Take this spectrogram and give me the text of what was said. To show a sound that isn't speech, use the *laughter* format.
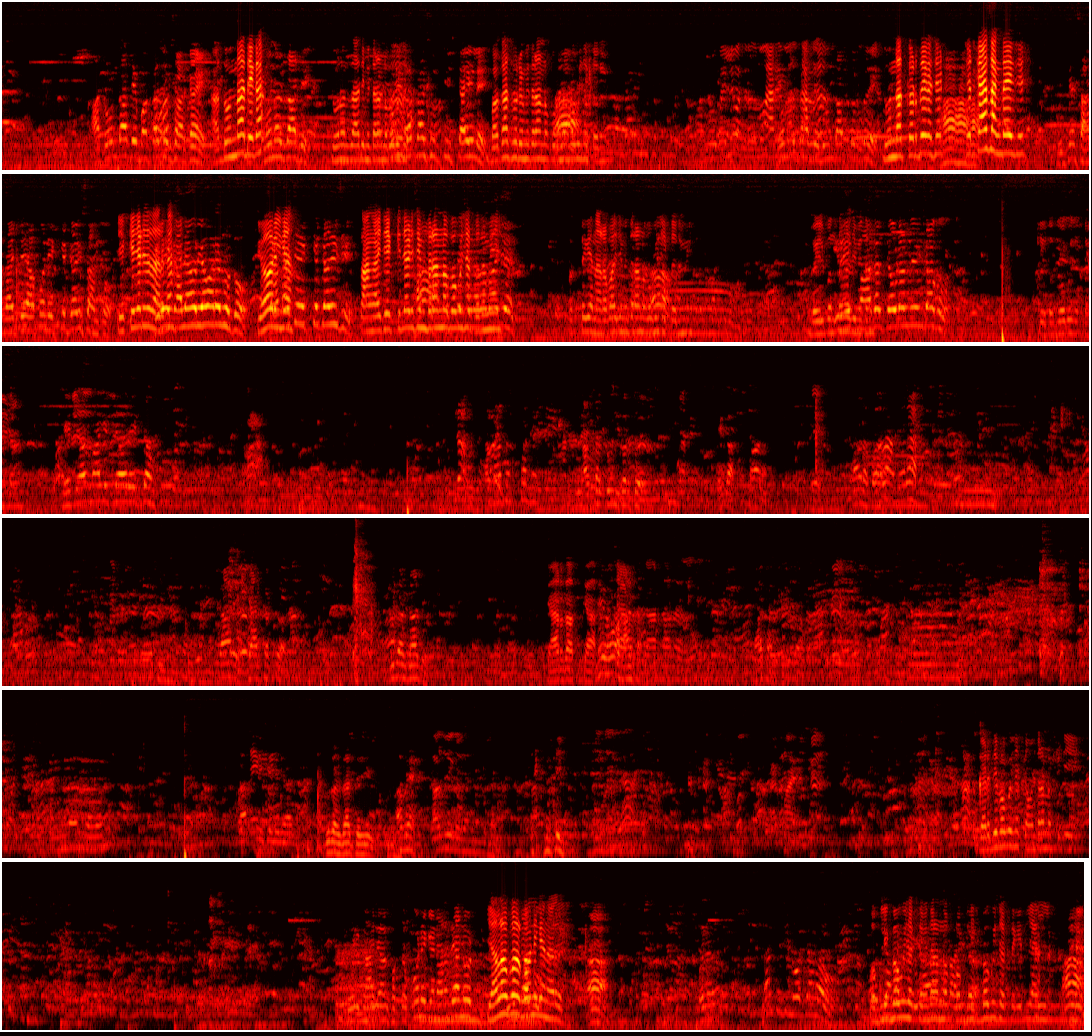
हा दोन दात आहे बकासूर सारखा आहे. हा दोन दात आहे का? दोनच दात दोनच मित्रांनो बघू शकता. बकासूरची स्टाईल आहे. बकासूर आहे मित्रांनो पूर्ण बघू शकता तुम्ही. दोनच दात आहे दोन दात करतोय. दोन दात करतोय का शेट हा, हा, शेट हा. काय सांगता याचे तिथे सांगायचे आपण एक्केचाळीस सांगतो. एक्केचाळीस हजार गिऱ्हाईक का? आल्यावर व्यवहारच होतो. व्यवहार आहे का? सांगायचे एक्केचाळीस आहे. सांगायचे एक्केचाळीस मित्रांनो बघू शकता तुम्ही. फक्त घेणार पाहिजे मित्रांनो बघू शकता तुम्ही. बैल पण मित्रांनो. मागेल तेवढं टाकू. ते तर बघू शकता मित्रांनो त्याच्यावर मागितल्यावर एकदम आता दोन करतोय हे का? पाहा. पाहा ना, पाहा. चार आहे, चार करतोय. दुधात जाते. चार दात चार नाही हो, हा चालतो. हा दुधात जाते गर्दी बघू शकता मित्रांनो किती. आल्यावर फक्त कोणी घेणार? द्या नोट. या लवकर कोणी घेणार? हा. पब्लिक बघू शकता मित्रांनो पब्लिक बघू शकता किती आली हा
